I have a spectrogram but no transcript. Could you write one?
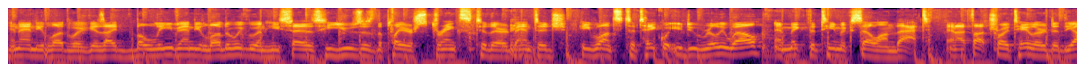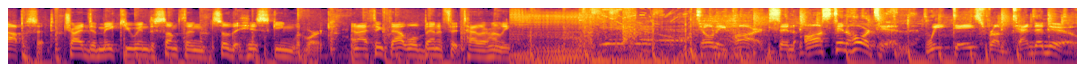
and Andy Ludwig is I believe Andy Ludwig when he says he uses the player's strengths to their advantage. He wants to take what you do really well and make the team excel on that. And I thought Troy Taylor did the opposite, tried to make you into something so that his scheme would work. And I think that will benefit Tyler Huntley. Tony Parks and Austin Horton. Weekdays from 10 to noon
